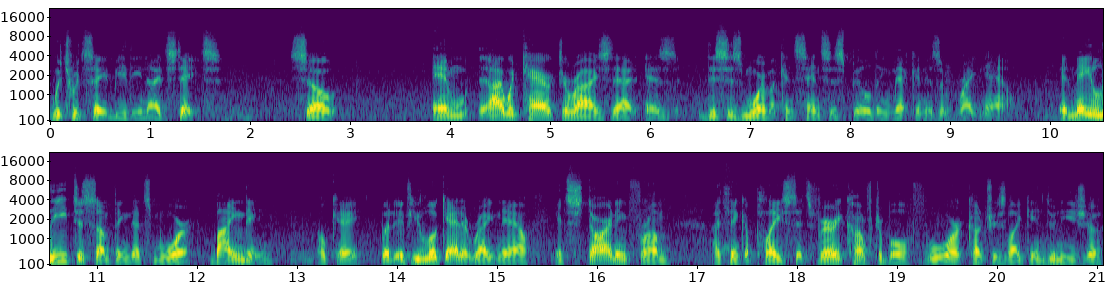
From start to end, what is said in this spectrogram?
which would say be the United States. Mm-hmm. So, and I would characterize that as this is more of a consensus building mechanism right now. Mm-hmm. It may lead to something that's more binding. Okay, but if you look at it right now, it's starting from, I think, a place that's very comfortable for countries like Indonesia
